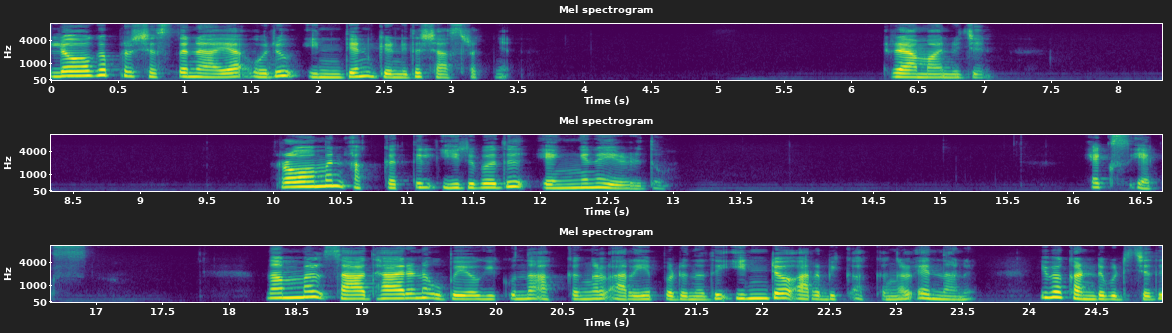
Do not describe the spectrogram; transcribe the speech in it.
ലോകപ്രശസ്തനായ ഒരു ഇന്ത്യൻ ഗണിതശാസ്ത്രജ്ഞൻ. രാമാനുജൻ. റോമൻ അക്കത്തിൽ ഇരുപത് എങ്ങനെ എഴുതും? എക്സ് എക്സ് നമ്മൾ സാധാരണ ഉപയോഗിക്കുന്ന അക്കങ്ങൾ അറിയപ്പെടുന്നത് ഇൻഡോ അറബിക് അക്കങ്ങൾ എന്നാണ്. ഇവ കണ്ടുപിടിച്ചത്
